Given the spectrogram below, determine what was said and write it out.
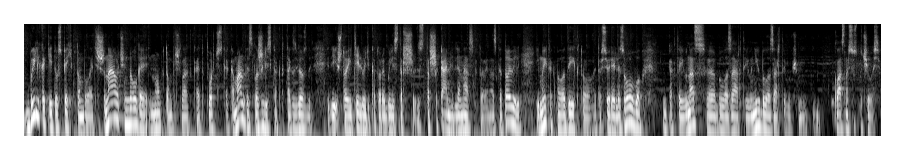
были какие-то успехи, потом была тишина очень долгая, но потом пришла какая-то творческая команда, и сложились как-то так звезды, и, что и те люди, которые были старш, старшиками для нас, которые нас готовили, и мы, как молодые, кто это все реализовывал, как-то и у нас э, был азарт, и у них был азарт, и, в общем, классно все случилось.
